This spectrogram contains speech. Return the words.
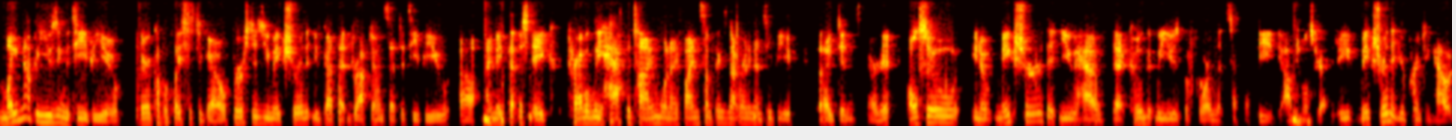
might not be using the TPU, there are a couple places to go. First is you make sure that you've got that drop down set to TPU. Uh, I make that mistake probably half the time when I find something's not running on TPU that I didn't start it. Also, you know, make sure that you have that code that we used before that sets up the, the optimal strategy. Make sure that you're printing out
